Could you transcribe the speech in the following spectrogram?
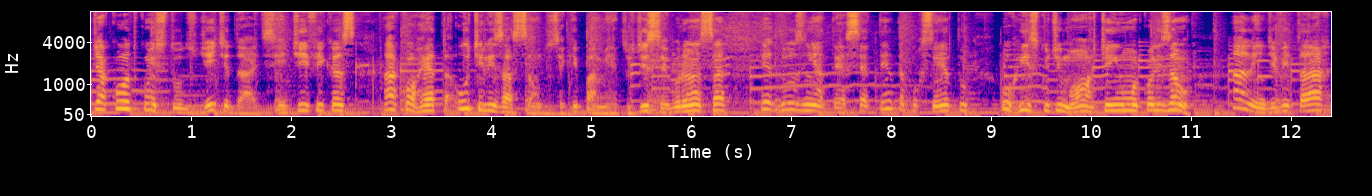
de acordo com estudos de entidades científicas, a correta utilização dos equipamentos de segurança reduzem até 70% o risco de morte em uma colisão, além de evitar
